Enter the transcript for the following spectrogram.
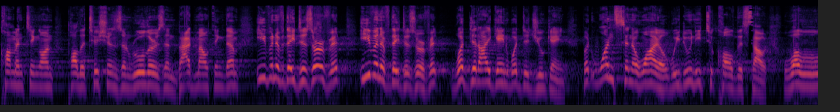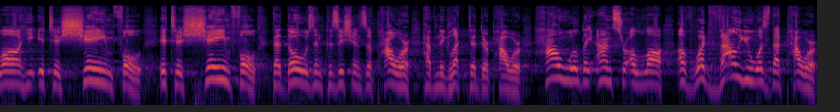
commenting on politicians and rulers and bad mouthing them, even if they deserve it, even if they deserve it, what did I gain? What did you gain? But once in a while, we do need to call this out. Wallahi, it is shameful. It is shameful that those in positions of power have neglected their power. How will they answer Allah? Of what value was that power?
